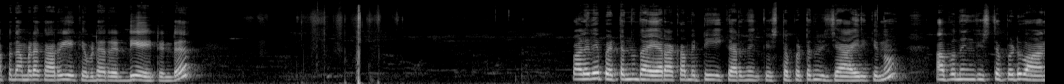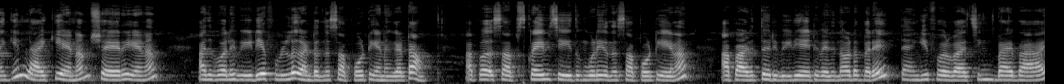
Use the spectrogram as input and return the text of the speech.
അപ്പോൾ നമ്മുടെ കറിയൊക്കെ ഇവിടെ റെഡി ആയിട്ടുണ്ട്. വളരെ പെട്ടെന്ന് തയ്യാറാക്കാൻ പറ്റിയ ഈ കറി നിങ്ങൾക്ക് ഇഷ്ടപ്പെട്ടെന്ന് വിചാരിക്കുന്നു. അപ്പോൾ നിങ്ങൾക്ക് ഇഷ്ടപ്പെടുവാണെങ്കിൽ ലൈക്ക് ചെയ്യണം ഷെയർ ചെയ്യണം. അതുപോലെ വീഡിയോ ഫുള്ള് കണ്ടൊന്ന് സപ്പോർട്ട് ചെയ്യണം കേട്ടോ. അപ്പോൾ സബ്സ്ക്രൈബ് ചെയ്തും കൂടി ഒന്ന് സപ്പോർട്ട് ചെയ്യണം. അപ്പോൾ അടുത്തൊരു വീഡിയോ ആയിട്ട് വരുന്നോടം വരെ thank for watching bye bye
